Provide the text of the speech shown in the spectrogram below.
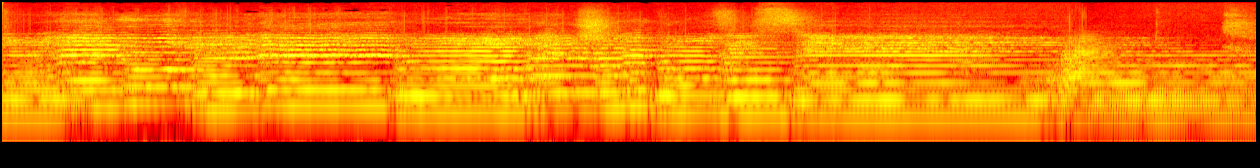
Thank you.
